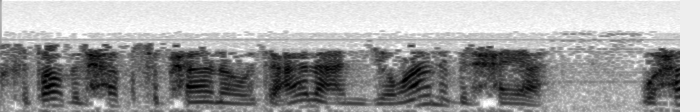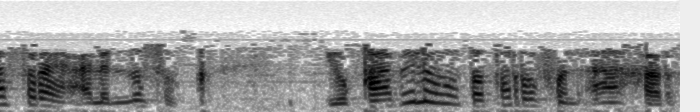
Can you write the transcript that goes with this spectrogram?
خطاب الحق سبحانه وتعالى عن جوانب الحياة وحصره على النسك. يقابله تطرف آخر.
